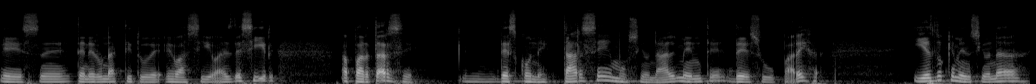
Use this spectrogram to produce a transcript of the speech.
es eh, tener una actitud evasiva, es decir, apartarse, eh, desconectarse emocionalmente de su pareja. Y es lo que menciona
